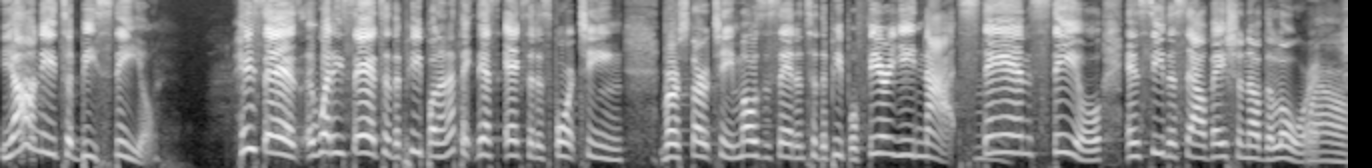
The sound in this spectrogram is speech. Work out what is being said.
y'all need to be still. He says what he said to the people, and I think that's Exodus 14, verse 13. Moses said unto the people, Fear ye not, mm. stand still and see the salvation of the Lord, Wow.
